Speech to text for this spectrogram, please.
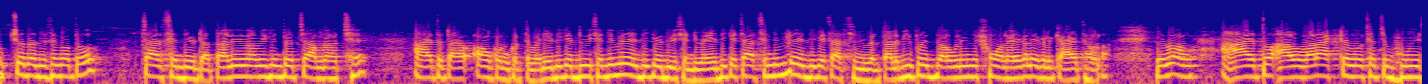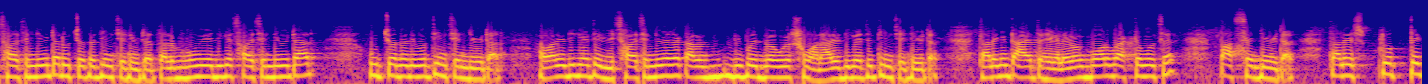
উচ্চতা দিছে কত? চার সেন্টিমিটার। তাহলে এইভাবে কিন্তু হচ্ছে আমরা হচ্ছে আয়তটা অঙ্কন করতে পারি। এদিকে দুই সেন্টিমিটার এদিকে দুই সেন্টিমিটার, এদিকে চার সেন্টিমিটার, এদিকে চার সেন্টিমিটার। তাহলে বিপরীত বাহুগুলো কিন্তু সমান হয়ে গেলে এগুলোকে আয়ত হলো? এবং আয়ত আরও আবার একটা বলছে হচ্ছে ভূমি ছয় সেন্টিমিটার, উচ্চতা তিন সেন্টিমিটার। তাহলে ভূমি এদিকে ছয় সেন্টিমিটার, উচ্চতা দিব তিন সেন্টিমিটার। আবার এদিকে হচ্ছে কি ছয় সেন্টিমিটার কারণ বিপরীত বাহুগুলো সমান, আর এদিকে হচ্ছে তিন সেন্টিমিটার তাহলে কিন্তু আয়ত হয়ে গেল। এবং বর্গ একটা বলছে পাঁচ সেন্টিমিটার তাহলে প্রত্যেক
